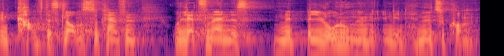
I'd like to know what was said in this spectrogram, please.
den Kampf des Glaubens zu kämpfen und letzten Endes mit Belohnungen in den Himmel zu kommen.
